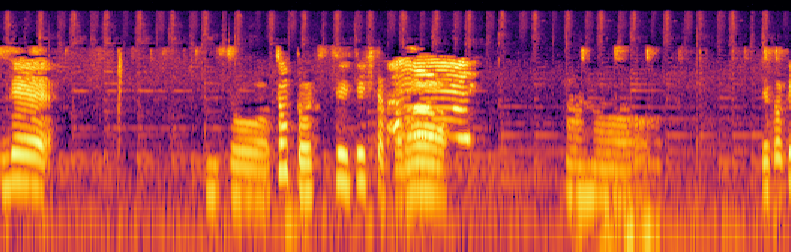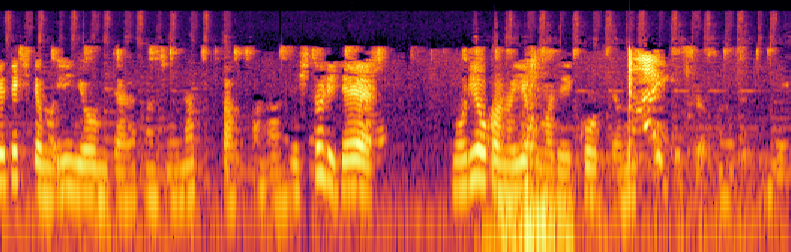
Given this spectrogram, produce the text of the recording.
で、うんと、ちょっと落ち着いてきたから、あの、出かけてきてもいいよみたいな感じになったのかな。で、一人で、盛岡のイオンまで行こうって思ったんですよ、その時に。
